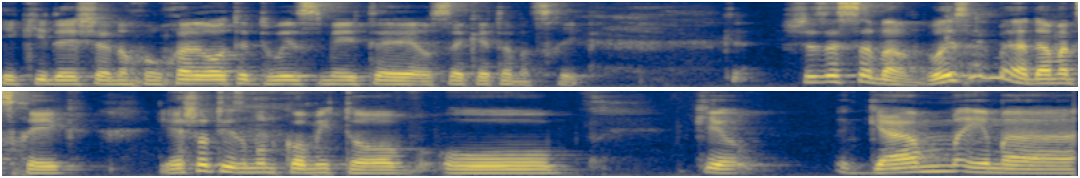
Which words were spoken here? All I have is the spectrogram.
היא כדי שאנחנו נוכל לראות את וויל סמית אה, עושה קטע מצחיק. שזה סבבה. וויל סמית בן אדם מצחיק, יש לו תזמון קומי טוב, הוא כאילו, גם, עם ה...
